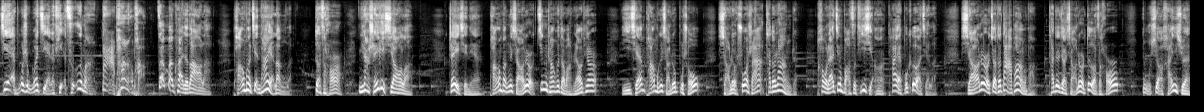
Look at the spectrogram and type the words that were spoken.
这不是我姐的铁瓷吗？大胖胖这么快就到了。庞庞见他也愣了，嘚瑟猴，你让谁给削了？这些年，庞庞跟小六经常会在网上聊天。以前庞庞跟小六不熟，小六说啥他都让着。后来经宝四提醒，他也不客气了。小六叫他大胖胖，他就叫小六嘚瑟猴，不需要寒暄，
